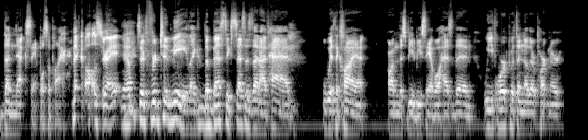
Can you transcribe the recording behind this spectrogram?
the next sample supplier that calls, right? Yep. So for to me, like the best successes that I've had with a client on this B2B sample has been we've worked with another partner.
